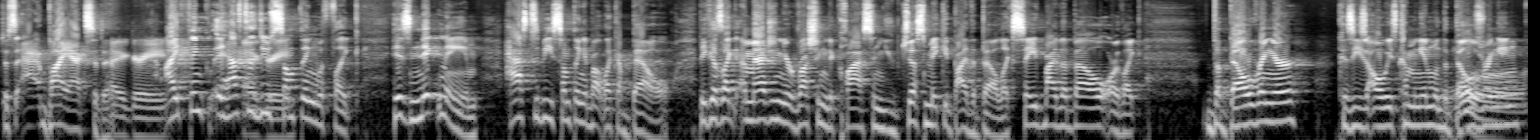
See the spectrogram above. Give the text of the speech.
just a- by accident. I agree. I think it has to I do agree. something with like his nickname has to be something about like a bell. Because like imagine you're rushing to class and you just make it by the bell like saved by the bell or like the bell ringer because he's always coming in when the bell's Ooh. ringing.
